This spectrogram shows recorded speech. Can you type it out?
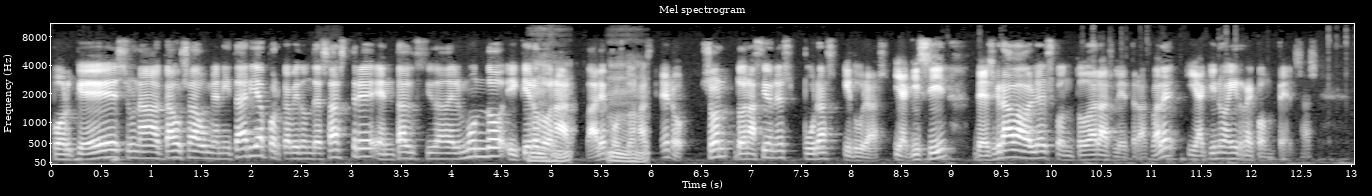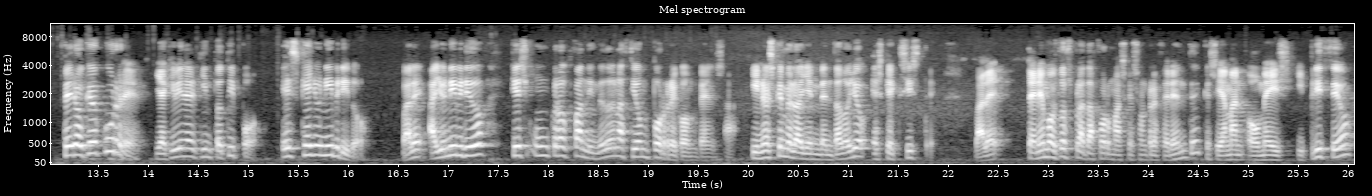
porque es una causa humanitaria, porque ha habido un desastre en tal ciudad del mundo y quiero donar, ¿vale? Pues donas dinero. Son donaciones puras y duras. Y aquí sí, desgravables con todas las letras, ¿vale? Y aquí no hay recompensas. Pero ¿qué ocurre? Y aquí viene el quinto tipo. Es que hay un híbrido, ¿vale? Hay un híbrido que es un crowdfunding de donación por recompensa. Y no es que me lo haya inventado yo, es que existe. ¿Vale? Tenemos dos plataformas que son referentes, que se llaman Omaze y Pricio,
